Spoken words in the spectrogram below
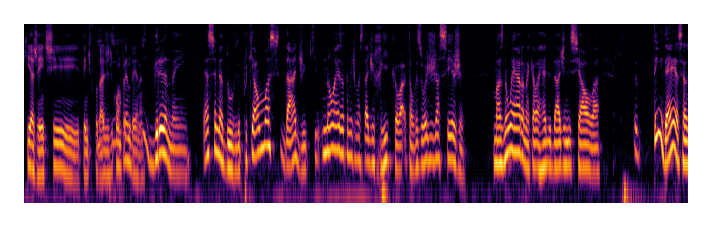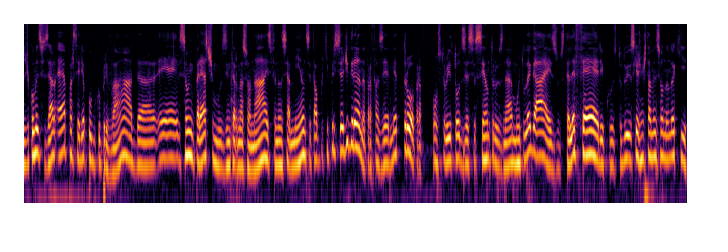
que a gente tem dificuldade de compreender, né? E grana, hein? Essa é a minha dúvida, porque é uma cidade que não é exatamente uma cidade rica, talvez hoje já seja, mas não era naquela realidade inicial lá. Tem ideia, César, de como eles fizeram? É parceria público-privada? É- são empréstimos internacionais, financiamentos e tal, porque precisa de grana para fazer metrô, para construir todos esses centros né, muito legais, os teleféricos, tudo isso que a gente está mencionando aqui.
